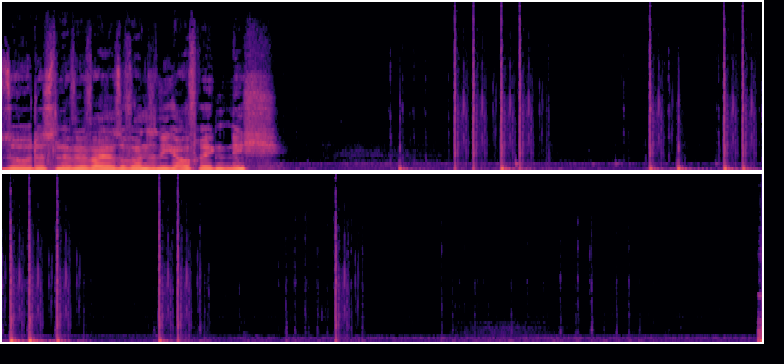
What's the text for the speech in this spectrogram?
So, das Level war ja so wahnsinnig aufregend nicht. Äh.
